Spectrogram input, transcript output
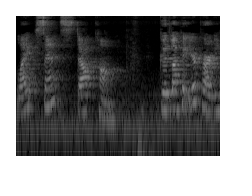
lightscents.com. Good luck at your party.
